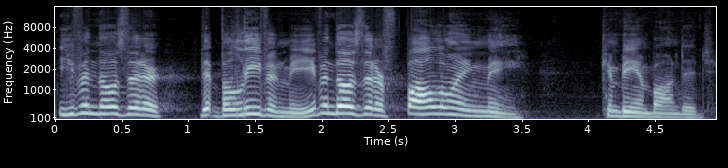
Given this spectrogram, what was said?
even those that, are, that believe in me, even those that are following me, can be in bondage.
